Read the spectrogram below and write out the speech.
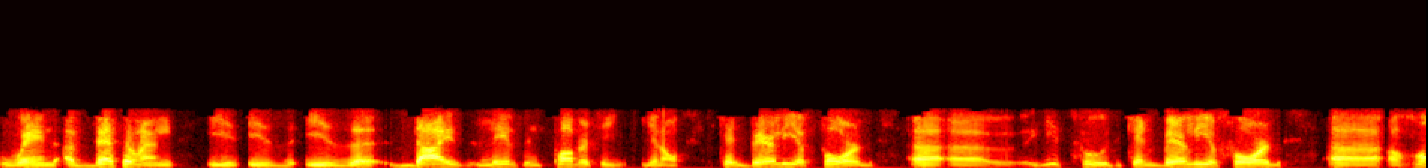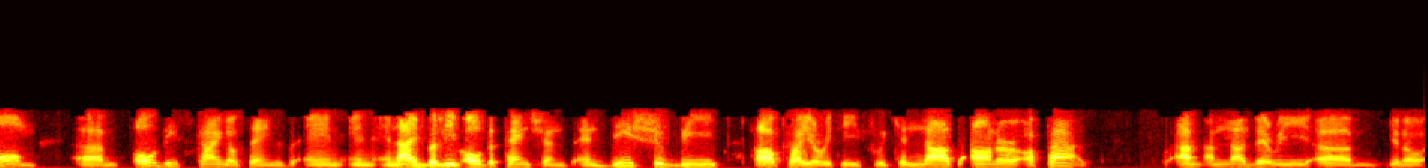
when a veteran is is is uh, dies lives in poverty, you know, can barely afford uh, uh, his food, can barely afford uh, a home, um, all these kind of things, and and and I believe all the pensions, and this should be our priority. If we cannot honor our past, I'm, I'm not very, um, you know,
